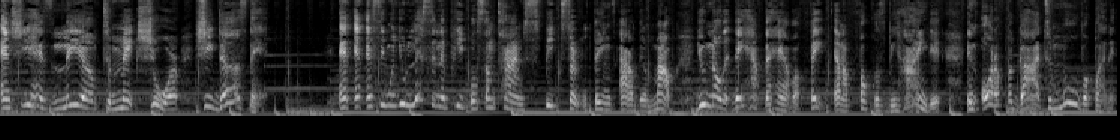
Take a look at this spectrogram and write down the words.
And she has lived to make sure she does that. And, and, and see, when you listen to people sometimes speak certain things out of their mouth, you know that they have to have a faith and a focus behind it in order for God to move upon it.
